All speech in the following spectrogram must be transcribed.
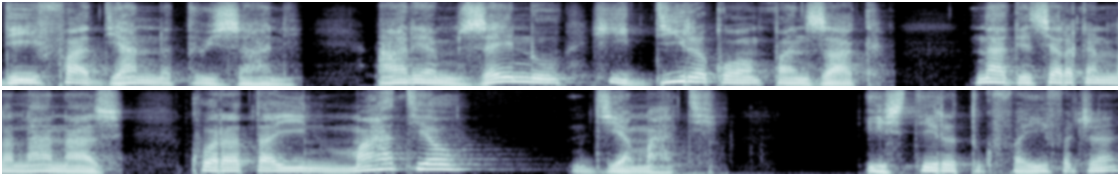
dia hifady anona toy izany, ary amin'izay no hidirako ao am-panjaka, na dia tsy araka ny lalàna aza, koa raha tahiny maty aho, dia maty. Estera toko fahefatra,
